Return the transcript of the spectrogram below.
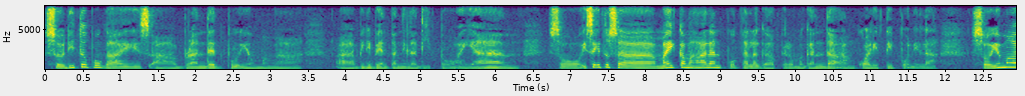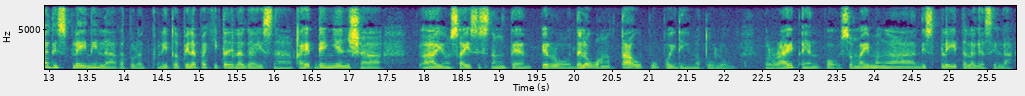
So dito po guys, ah, branded po yung mga ah, binibenta nila dito. Ayan. So isa ito sa may kamahalan po talaga pero maganda ang quality po nila. So yung mga display nila katulad po nito, pinapakita nila guys na kahit ganyan siya ah, yung sizes ng tent pero dalawang tao po pwedeng matulog. Alright, ayan po. So may mga display talaga sila.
